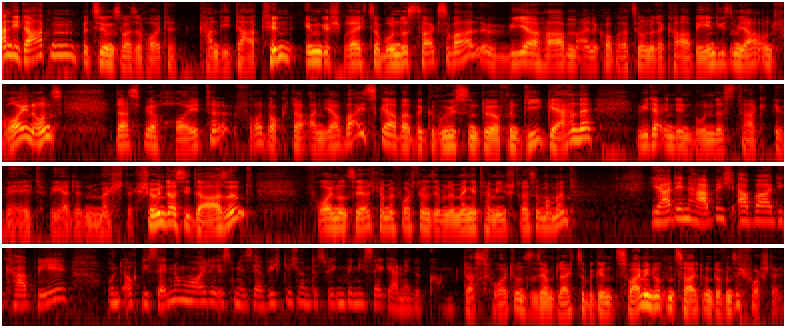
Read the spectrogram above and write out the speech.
Kandidaten bzw. heute Kandidatin im Gespräch zur Bundestagswahl. Wir haben eine Kooperation mit der KAB in diesem Jahr und freuen uns, dass wir heute Frau Dr. Anja Weisgerber begrüßen dürfen, die gerne wieder in den Bundestag gewählt werden möchte. Schön, dass Sie da sind. Freuen uns sehr. Ich kann mir vorstellen, Sie haben eine Menge Terminstress im Moment. Ja, den habe ich, aber die KB und auch die Sendung heute ist mir sehr wichtig und deswegen bin ich sehr gerne gekommen. Das freut uns. Sie haben gleich zu Beginn zwei Minuten Zeit und dürfen sich vorstellen.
